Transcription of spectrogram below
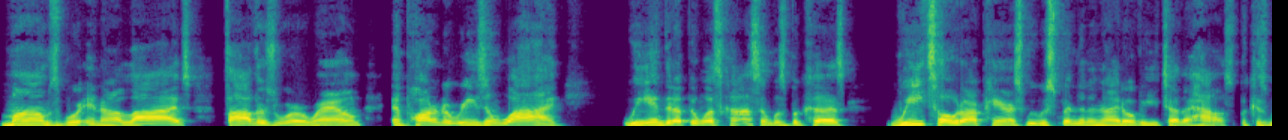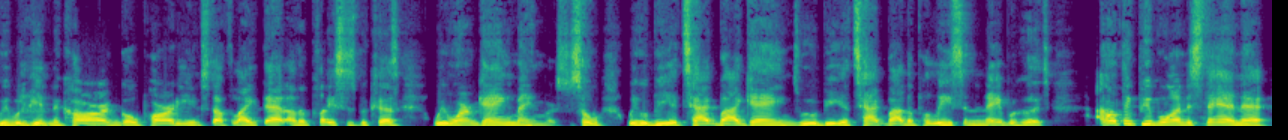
Moms were in our lives, fathers were around. And part of the reason why we ended up in Wisconsin was because we told our parents we were spending the night over each other's house because we would mm-hmm. get in the car and go party and stuff like that other places because we weren't gang members. So we would be attacked by gangs. We would be attacked by the police in the neighborhoods. I don't think people understand that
